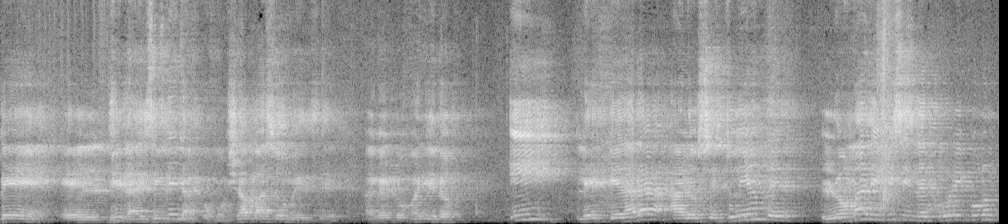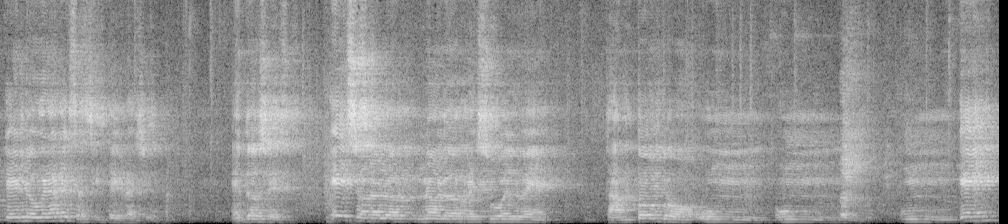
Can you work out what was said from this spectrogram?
de, la disciplina, como ya pasó, me dice acá el compañero, y les quedará a los estudiantes lo más difícil del currículum, que es lograr esas integraciones. Entonces, eso no lo, resuelve tampoco un, un, game,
